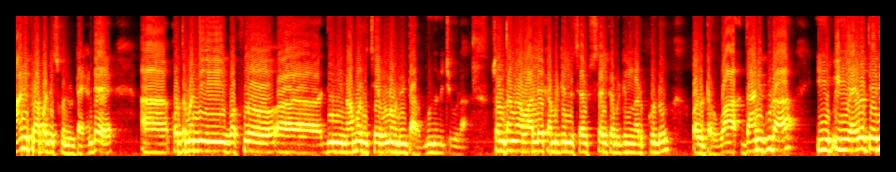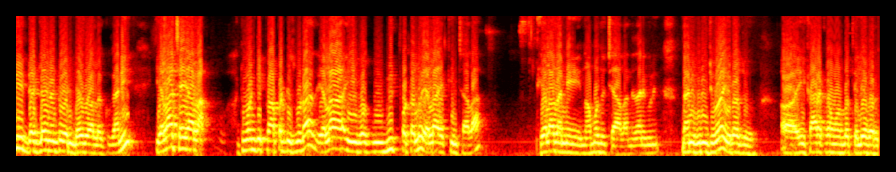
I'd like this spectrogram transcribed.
కాని ప్రాపర్టీస్ కొన్ని ఉంటాయి. అంటే కొంతమంది వఫ్లో దీన్ని నమోదు చేయకుండా ఉంటారు ముందు నుంచి కూడా. సొంతంగా వాళ్ళే కమిటీలు సెల్ఫ్ స్టైల్ కమిటీలు నడుపుకుంటూ వాళ్ళు ఉంటారు వా దానికి కూడా ఈ ఈ ఐదో తేదీ డెడ్ లైన్ అంటూ ఏం లేదు వాళ్ళకు. కానీ ఎలా చేయాలా? అటువంటి ప్రాపర్టీస్ కూడా ఎలా ఈ విద్యుత్ పోర్టల్లో ఎలా ఎక్కించాలా? ఎలా దాన్ని నమోదు చేయాలని దాని గురించి దాని గురించి కూడా ఈరోజు ఈ కార్యక్రమంలో తెలియపరు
